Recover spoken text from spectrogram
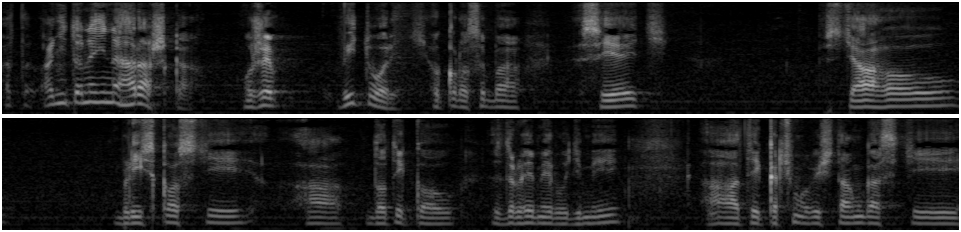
A to, ani to není nahražka. Môže vytvoriť okolo seba sieť vzťahov, blízkosti a dotykov s druhými ľuďmi. A tí krčmoví štamgasti e,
